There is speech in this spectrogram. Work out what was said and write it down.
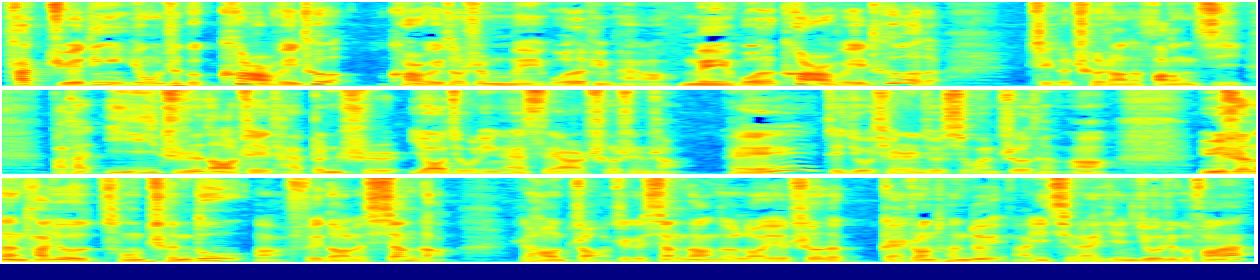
他决定用这个科尔维特。科尔维特是美国的品牌啊，美国的科尔维特的这个车上的发动机，把它移植到这台奔驰幺九零 SL 车身上。哎，这有钱人就喜欢折腾啊，于是呢，他就从成都啊飞到了香港，然后找这个香港的老爷车的改装团队啊一起来研究这个方案。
